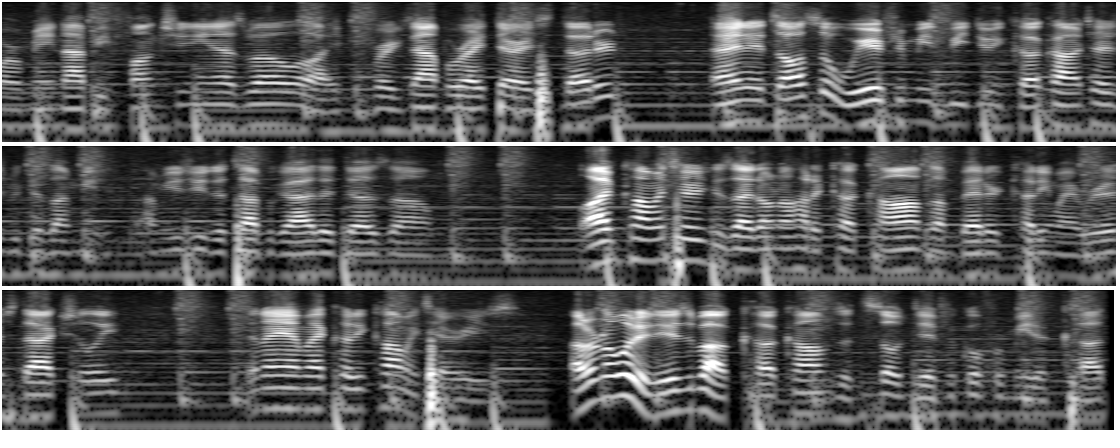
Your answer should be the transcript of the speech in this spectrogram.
or may not be functioning as well. Like for example, right there I stuttered, and it's also weird for me to be doing cut commentaries because I'm I'm usually the type of guy that does um live commentaries because I don't know how to cut comms. I'm better cutting my wrist actually than I am at cutting commentaries. I don't know what it is about cut comms. It's so difficult for me to cut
